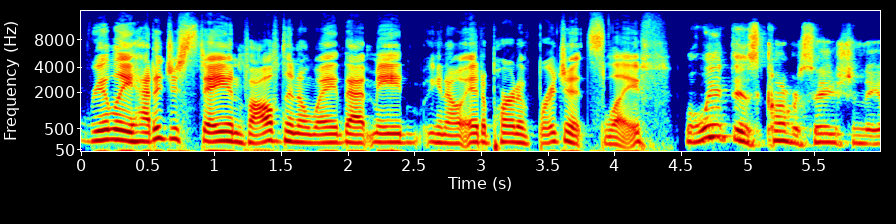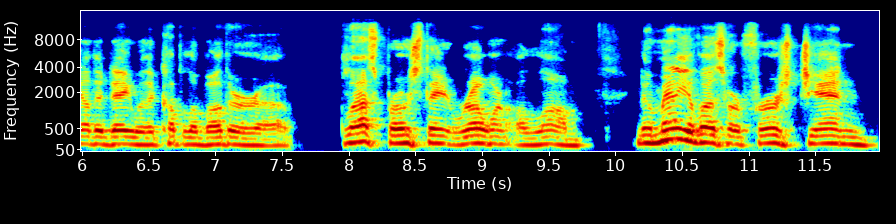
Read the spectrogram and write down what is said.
Really, how did you stay involved in a way that made you know it a part of Brighid's life? Well, we had this conversation the other day with a couple of other uh, Glassboro State Rowan alum. You know, many of us are first gen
